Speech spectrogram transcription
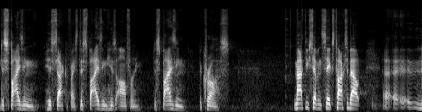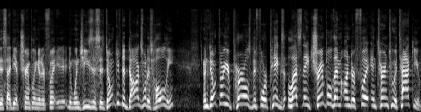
despising his sacrifice, despising his offering, despising the cross. Matthew 7 6 talks about uh, this idea of trampling underfoot. When Jesus says, Don't give to dogs what is holy, and don't throw your pearls before pigs, lest they trample them underfoot and turn to attack you.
